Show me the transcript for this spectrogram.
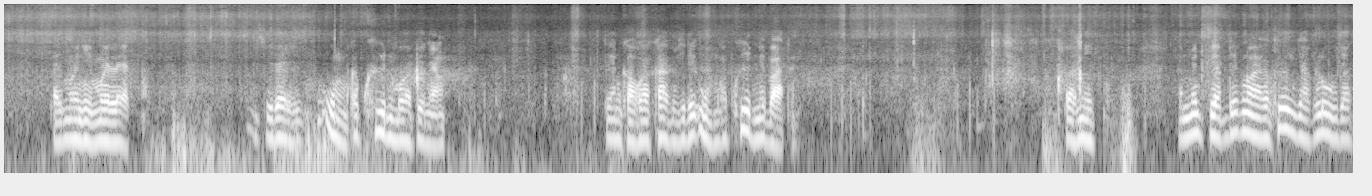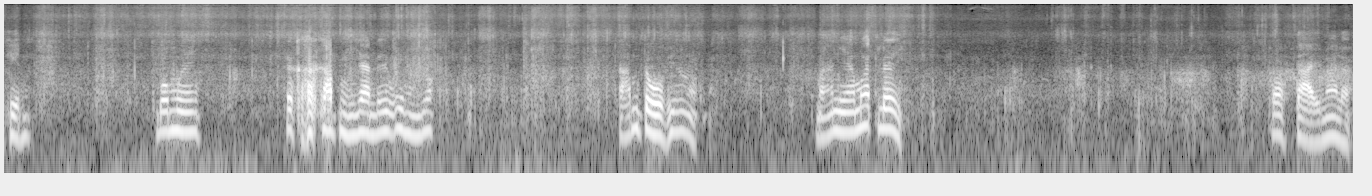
ำไปมือนี้มือแรกสิได้อุ้มกับขึ้นบ่เป็นหยังเตียนเขาคักๆสิได้อุ้มกับขึ้นไม่บาดตอนนี้มันเป็นเปรียบเด็กน้อยก็คืออยากรู้อยากเห็น บ่เมื่อยแต่ขากลับยันได้อุ้มยกสามโตวพี่น้องหมาเมียมัดเลยก็ตายมาแล้ว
